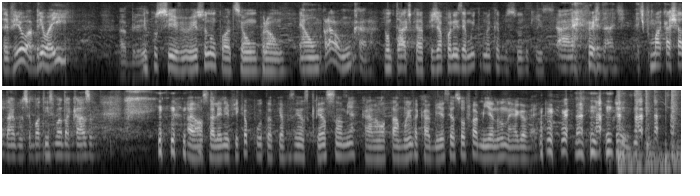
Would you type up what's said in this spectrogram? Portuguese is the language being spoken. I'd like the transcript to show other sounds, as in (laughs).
Você viu? Abriu aí? Abri. Impossível, isso não pode ser um pra um. É um pra um, cara. Não Tá. pode, cara, porque japonês é muito mais cabeçudo que isso. Ah, é (laughs) verdade. É tipo uma caixa d'água, você bota em cima da casa. (laughs) Nossa, a Lene fica puta, porque assim, as crianças são a minha cara, o tamanho da cabeça e a sua família, não nega, velho. (laughs)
